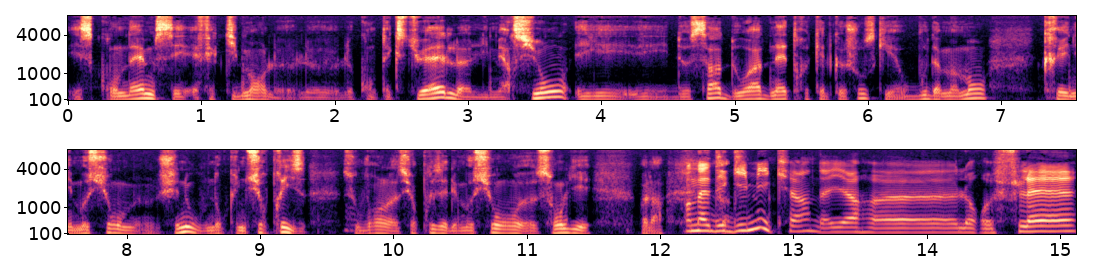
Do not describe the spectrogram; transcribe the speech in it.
Et ce qu'on aime, c'est effectivement le, contextuel, l'immersion, et de ça doit naître quelque chose qui, au bout d'un moment, crée une émotion euh, chez nous, donc une surprise. Souvent, la surprise et l'émotion euh, sont liées. Voilà. On a des gimmicks, hein, d'ailleurs, euh, le reflet,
